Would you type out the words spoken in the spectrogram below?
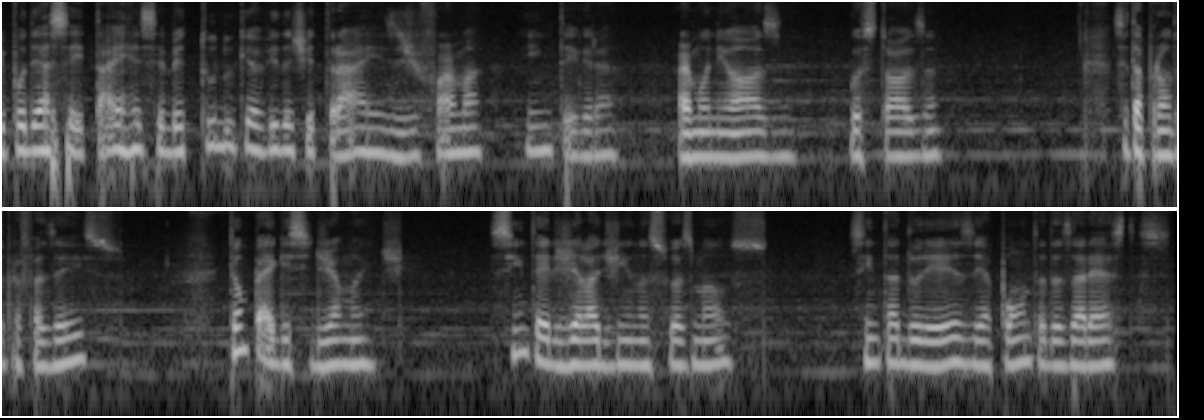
e poder aceitar e receber tudo que a vida te traz de forma íntegra, harmoniosa, gostosa. Você está pronto para fazer isso? Então pegue esse diamante, sinta ele geladinho nas suas mãos, sinta a dureza e a ponta das arestas.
